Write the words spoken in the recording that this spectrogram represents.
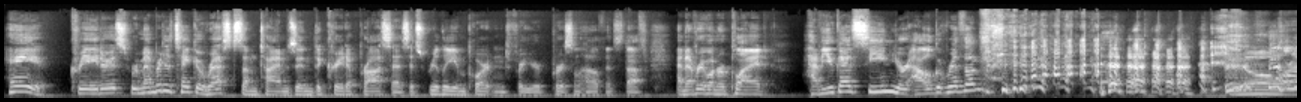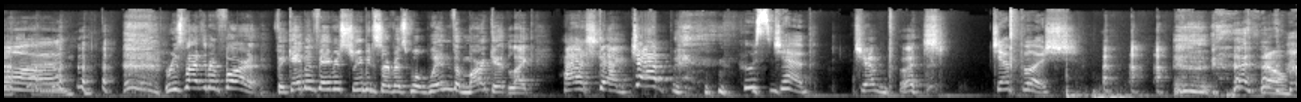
hey, creators, remember to take a rest sometimes in the creative process. It's really important for your personal health and stuff. And everyone replied, have you guys seen your algorithm? No. Aw. Response number four: The game and favorite streaming service will win the market like hashtag Jeb Who's Jeb? Jeb Bush. Jeb Bush. No.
